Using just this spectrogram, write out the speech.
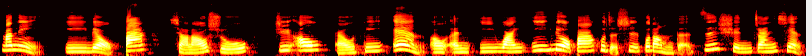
Money 一六八小老鼠。G O L D M O N E Y 一六八，或者是拨打我们的咨询专线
